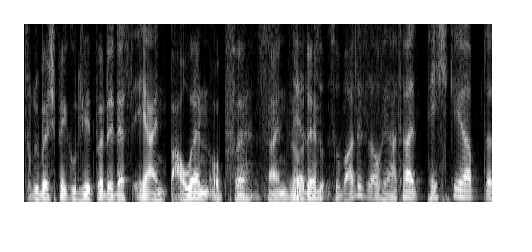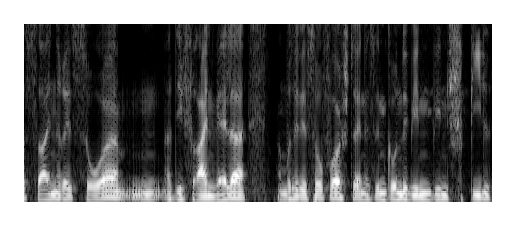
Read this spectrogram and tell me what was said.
darüber spekuliert wurde, dass er ein Bauernopfer sein würde. Ja, so, so, war das auch. Er hat halt Pech gehabt, dass sein Ressort, hm, die Freien Wähler, man muss sich das so vorstellen, ist im Grunde wie ein, wie ein Spiel.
